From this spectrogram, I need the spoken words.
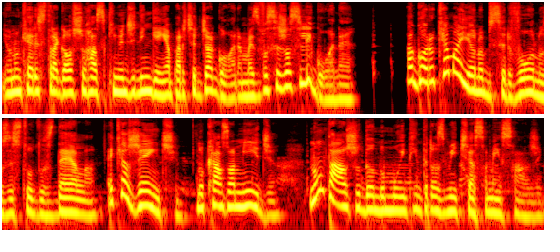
eu não quero estragar o churrasquinho de ninguém a partir de agora, mas você já se ligou, né? Agora, o que a Maiana observou nos estudos dela é que a gente, no caso a mídia, não está ajudando muito em transmitir essa mensagem.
